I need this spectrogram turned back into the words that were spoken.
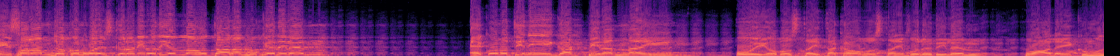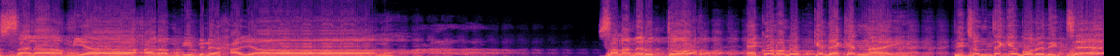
এই সালাম যখন ওয়াইস করণী রাদিয়াল্লাহু তাআলা আনহুকে দিলেন, এখনও তিনি গাট পিরান নাই, ওই অবস্থায় থাকা অবস্থায় বলে দিলেন ওয়ালাইকুম আসসালাম ইয়া হারাম ইবনে হায়ান সালামের উত্তর, এখনও লোককে দেখেন নাই। পিছন থেকে বলে দিচ্ছেন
